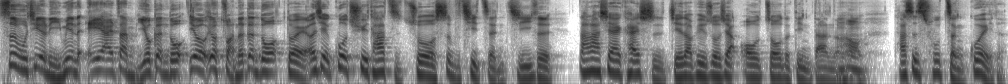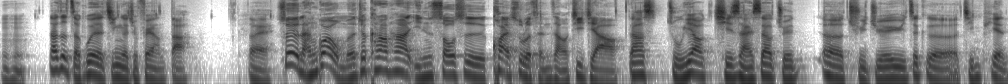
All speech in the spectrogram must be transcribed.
伺服器的里面的 AI 占比又更多，又又转的更多。对，而且过去它只做伺服器整机，是。那他现在开始接到，譬如说像欧洲的订单了哈，他是出整柜的。嗯哼，那这整柜的金额就非常大。对，所以难怪我们就看到它的营收是快速的成长。技嘉哦，那主要其实还是要决呃取决于这个晶片。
